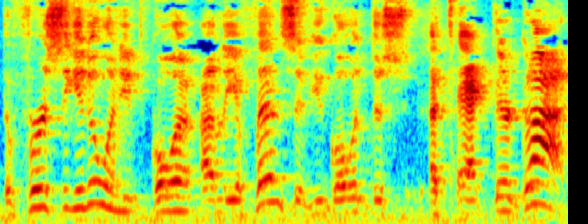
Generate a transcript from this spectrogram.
The first thing you do when you go on the offensive, you go and dis- attack their god.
